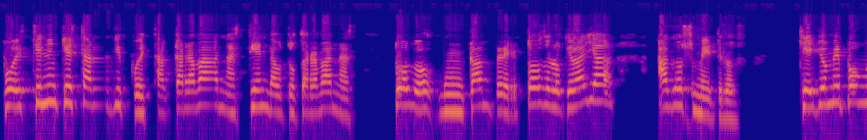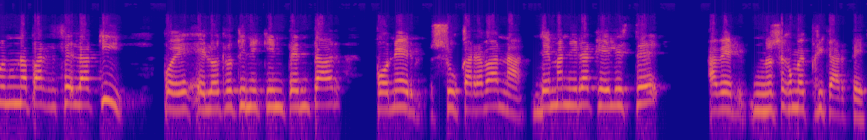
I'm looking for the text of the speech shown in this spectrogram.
pues tienen que estar dispuestas caravanas, tiendas, autocaravanas, todo, un camper, todo lo que vaya a dos metros que yo me pongo en una parcela aquí, pues el otro tiene que intentar poner su caravana de manera que él esté, a ver, no sé cómo explicarte,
